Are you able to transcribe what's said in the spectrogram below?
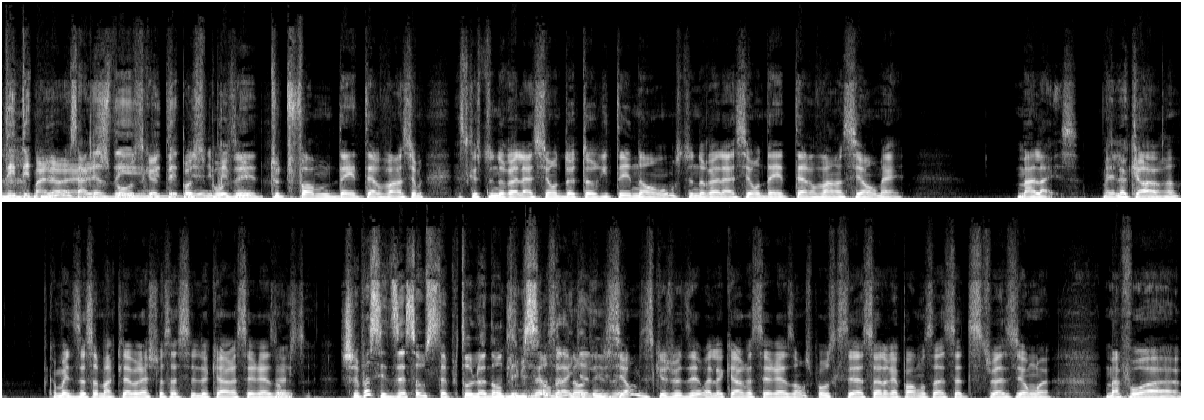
des détenus, Ben là, ça je reste suppose des, que des t'es pas détenus, supposé toute forme d'intervention. Est-ce que c'est une relation d'autorité? Non. C'est une relation d'intervention, mais malaise. Mais le cœur, hein? Comment il disait ça, Marc Labrèche? Là, ça, c'est le cœur a ses raisons. Ouais. ça? Je sais pas s'il disait ça ou si c'était plutôt le nom de l'émission. Non, c'est le nom de l'émission, c'est ce que je veux dire. Le cœur a ses raisons. Je pense que c'est la seule réponse à cette situation, euh, ma foi, euh,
